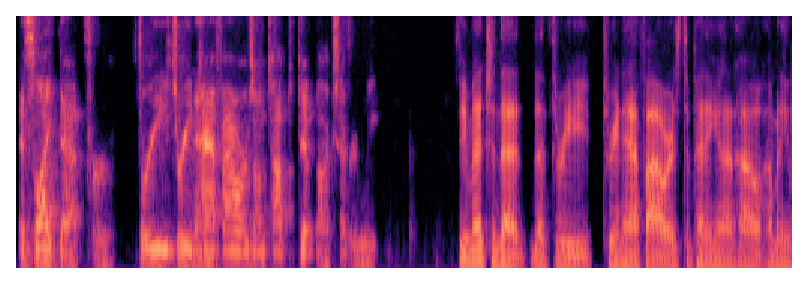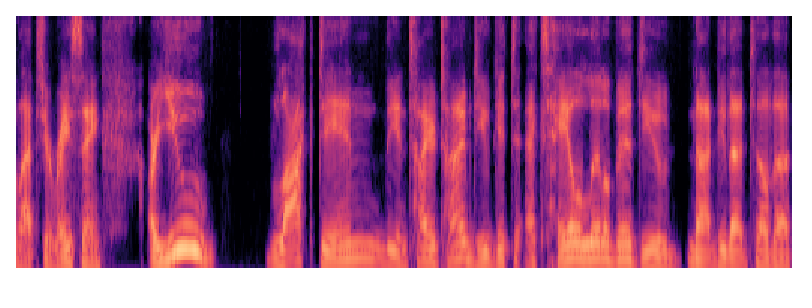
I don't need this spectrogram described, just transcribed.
it's like that for three, three and a half hours on top of the pit box every week. So you mentioned that that three, three and a half hours, depending on how how many laps you're racing. Are you locked in the entire time? Do you get to exhale a little bit? Do you not do that until the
